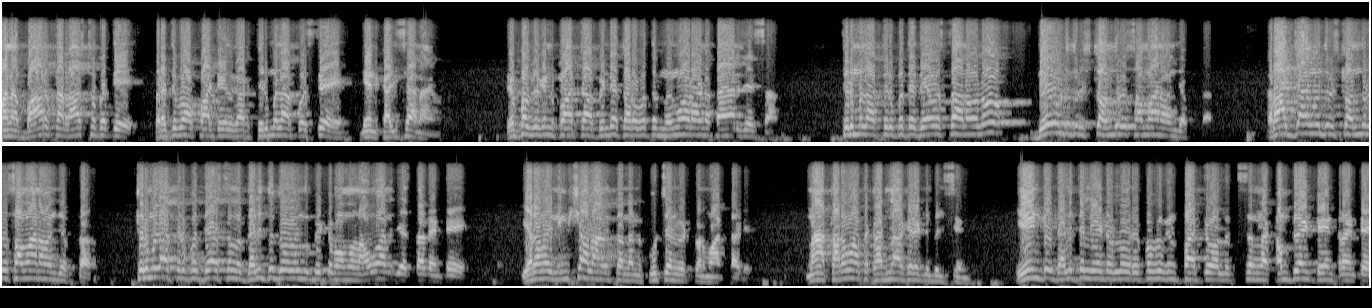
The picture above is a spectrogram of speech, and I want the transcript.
మన భారత రాష్ట్రపతి ప్రతిభా పాటిల్ గారు తిరుమలకు వస్తే నేను కలిశాను ఆయన. రిపబ్లికన్ పార్టీ ఆఫ్ ఇండియా తర్వాత మెమోరాండం తయారు చేశాను. తిరుమల తిరుపతి దేవస్థానంలో దేవుడి దృష్టిలో అందరూ సమానం అని చెప్తారు. రాజ్యాంగం దృష్టిలో అందరూ సమానం అని చెప్తారు. తిరుమల తిరుపతి దేవస్థానంలో దళిత గౌరవం పెట్టి మమ్మల్ని ఆహ్వానం చేస్తాడంటే ఇరవై నిమిషాలు ఆమెతో నన్ను కూర్చొని పెట్టుకొని మాట్లాడి. నా తర్వాత కరుణాకర్ రెడ్డిని పిలిచింది ఏంటి దళిత లీడర్లు రిపబ్లికన్ పార్టీ వాళ్ళు ఇస్తున్న కంప్లైంట్ ఏంటంటే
